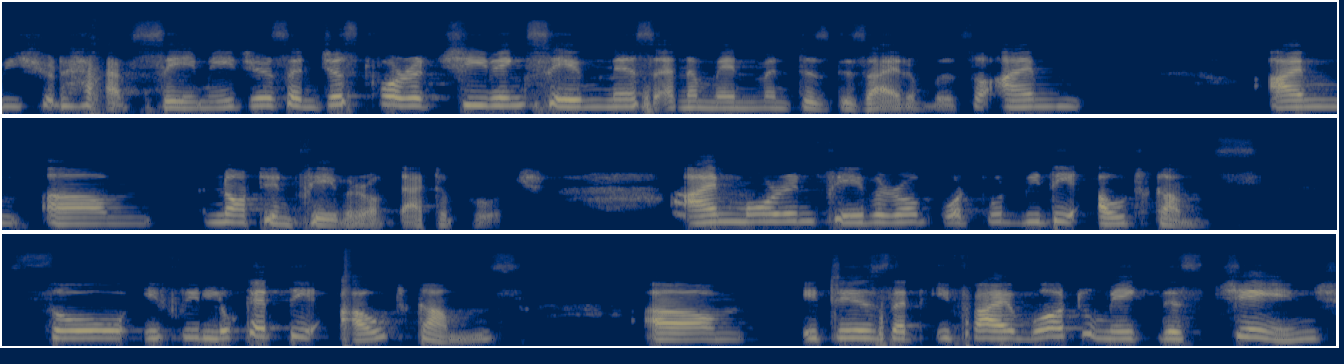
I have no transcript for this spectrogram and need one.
we should have same ages and just for achieving sameness an amendment is desirable. So i'm i'm um, not in favor of that approach. I'm more in favor of what would be the outcomes. So if we look at the outcomes um, it is that if I were to make this change,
